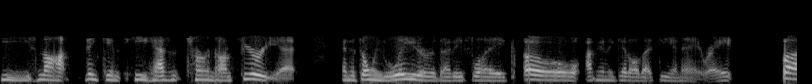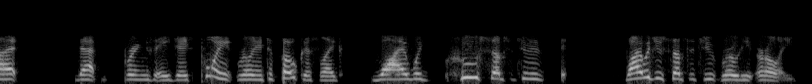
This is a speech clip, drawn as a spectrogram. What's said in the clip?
he's not thinking he hasn't turned on Fury yet, and it's only later that he's like, oh, I'm going to get all that DNA, right? But that brings AJ's point really into focus. Like, why would who substituted? Why would you substitute Rhodey early?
